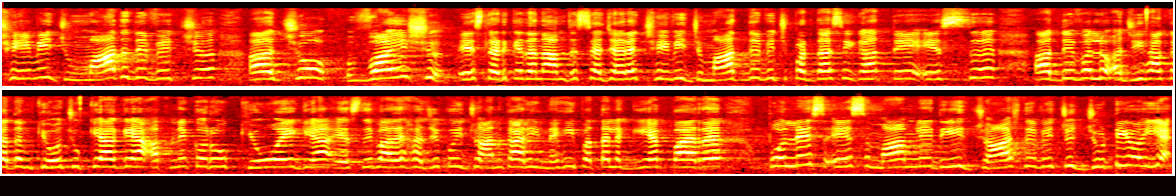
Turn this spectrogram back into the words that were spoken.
6ਵੀਂ ਜਮਾਤ ਦੇ ਵਿੱਚ ਜੋ ਵੰਸ਼ ਇਸ ਲੜਕੇ ਦਾ ਨਾਮ ਦੱਸਿਆ ਜਾ ਰਿਹਾ 6ਵੀਂ ਜਮਾਤ ਦੇ ਵਿੱਚ ਪੜਦਾ ਸੀਗਾ ਤੇ ਇਸ ਦੇ ਵੱਲੋਂ ਅਜਿਹਾ ਕਦਮ ਕਿਉਂ ਚੁੱਕਿਆ ਗਿਆ? ਆਪਣੇ ਘਰੋਂ ਕਿਉਂ ਇਹ ਗਿਆ? ਇਸ ਦੇ ਬਾਰੇ ਹਜੇ ਕੋਈ ਜਾਣਕਾਰੀ ਨਹੀਂ ਪਤਾ ਲੱਗੀ ਹੈ ਪਰ ਪੁਲਿਸ ਇਸ ਮਾਮਲੇ ਦੀ ਜਾਂਚ ਦੇ ਵਿੱਚ ਜੁਟੀ ਹੋਈ ਹੈ।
